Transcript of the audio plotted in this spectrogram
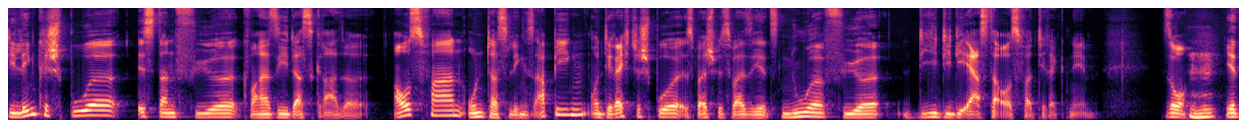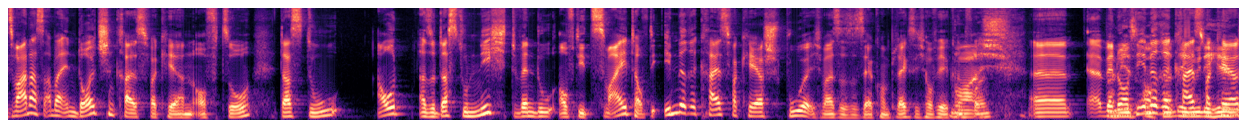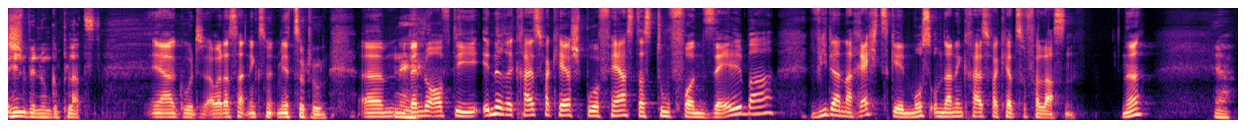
Die linke Spur ist dann für quasi das gerade Ausfahren und das links abbiegen und die rechte Spur ist beispielsweise jetzt nur für die, die die erste Ausfahrt direkt nehmen. So, mhm. jetzt war das aber in deutschen Kreisverkehren oft so, dass du also dass du nicht, wenn du auf die zweite, auf die innere Kreisverkehrsspur, ich weiß, das ist sehr komplex, ich hoffe, ihr kommt voll, äh, äh, wenn du auf die innere Kreisverkehrsspur, Hinwendung geplatzt. Ja, gut, aber das hat nichts mit mir zu tun. Ähm, nee. Wenn du auf die innere Kreisverkehrsspur fährst, dass du von selber wieder nach rechts gehen musst, um dann den Kreisverkehr zu verlassen. Ne? Ja.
